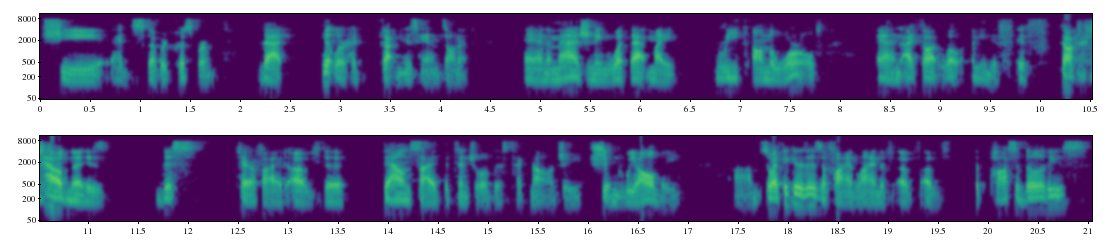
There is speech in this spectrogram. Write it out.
she had discovered CRISPR that Hitler had gotten his hands on it, and imagining what that might wreak on the world. And I thought, well, I mean, if if Dr. Doudna is this terrified of the downside potential of this technology, shouldn't we all be? Um, so I think it is a fine line of, of, of the possibilities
